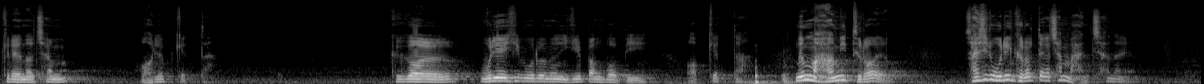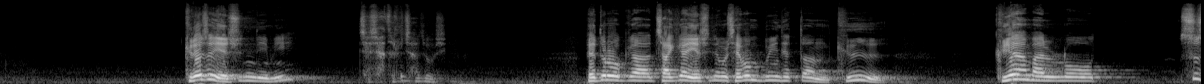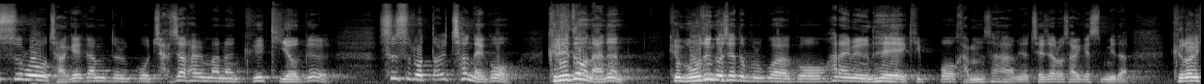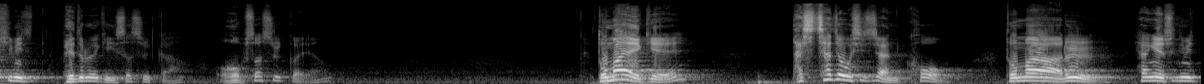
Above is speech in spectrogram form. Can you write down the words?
그래 너 참 어렵겠다. 그걸 우리의 힘으로는 이길 방법이 없겠다. 는 마음이 들어요. 사실 우린 그럴 때가 참 많잖아요. 그래서 예수님이 제자들을 찾아오신 거예요. 베드로가 자기가 예수님을 세 번 부인했던 그 그야말로 스스로 자괴감 들고 좌절할 만한 그 기억을 스스로 떨쳐내고 그래도 나는 그 모든 것에도 불구하고 하나님의 은혜에 기뻐 감사하며 제자로 살겠습니다. 그럴 힘이 베드로에게 있었을까? 없었을 거예요. 도마에게 다시 찾아오시지 않고 도마를 향해 예수님이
